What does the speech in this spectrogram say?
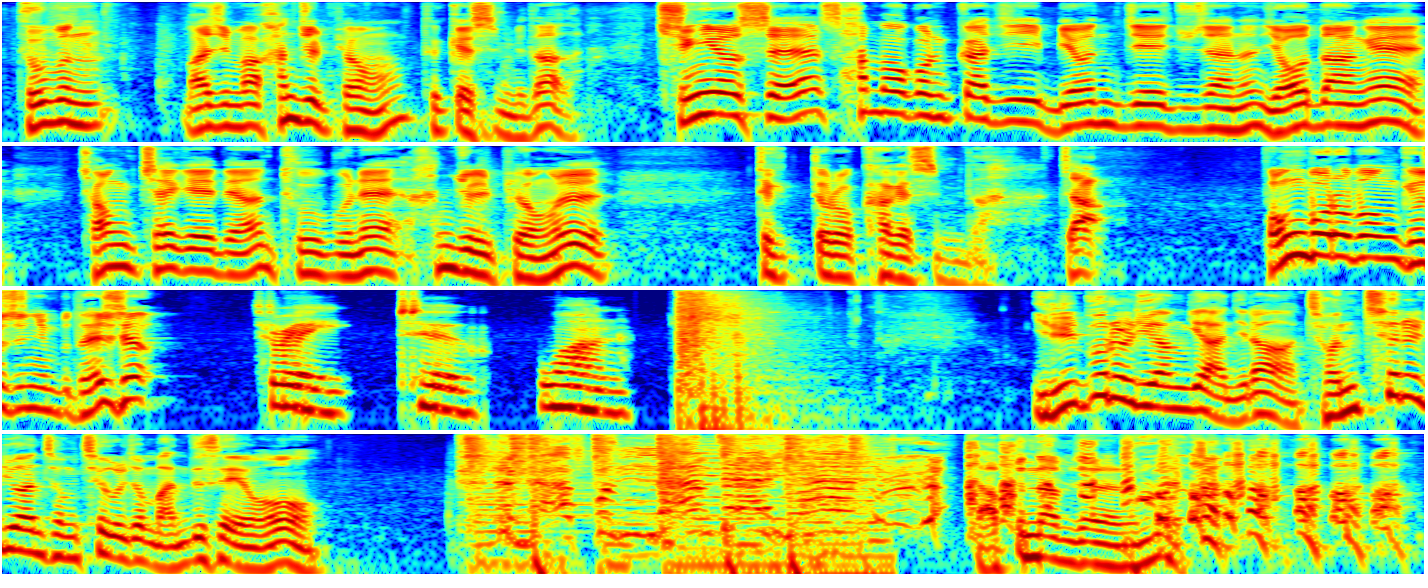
두분 마지막 한 줄 평 듣겠습니다. 증여세 3억 원까지 면제해 주자는 여당의 정책에 대한 두 분의 한 줄 평을 듣도록 하겠습니다. 자, 봉보로봉 교수님부터 해주세요. Three, two, one. 일부를 위한 게 아니라 전체를 위한 정책을 좀 만드세요. 나쁜 남자라는데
